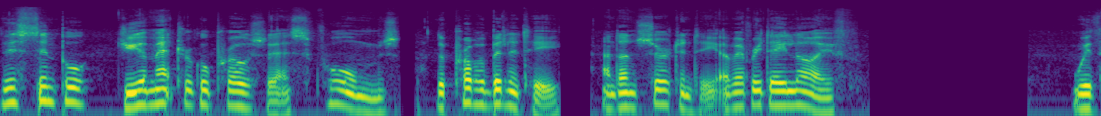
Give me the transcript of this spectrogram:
This simple geometrical process forms the probability and uncertainty of everyday life. With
